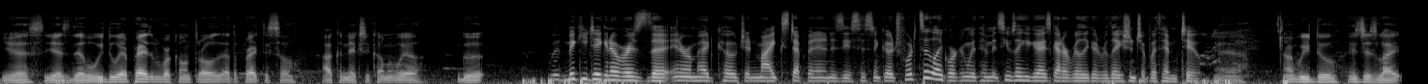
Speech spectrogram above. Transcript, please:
Yes, yes. That what we do at practice. We work on throws after practice, so our connection coming well, good. With Mickey taking over as the interim head coach and Mike stepping in as the assistant coach, what's it like working with him? It seems like you guys got a really good relationship with him too. Yeah, we do. It's just like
